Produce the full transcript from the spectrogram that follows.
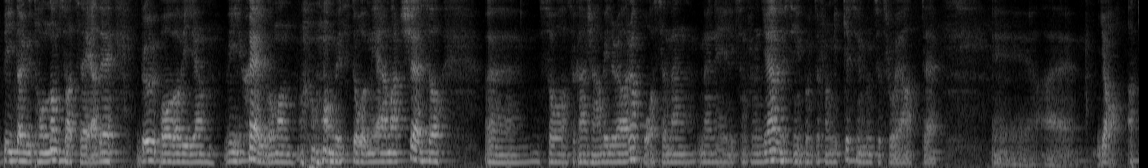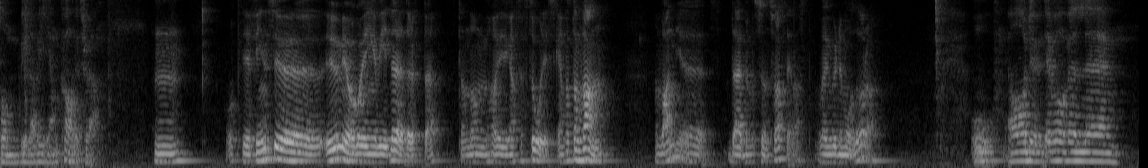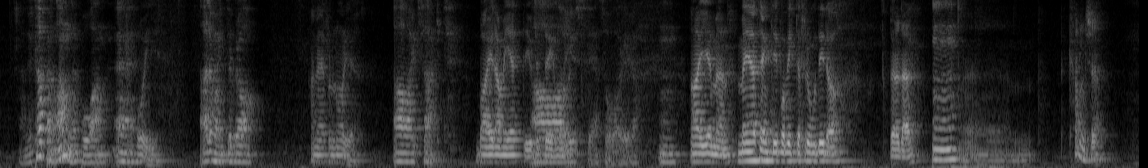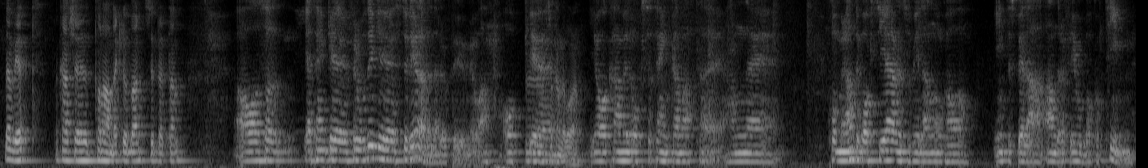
byta ut honom så att säga. Det beror ju på vad William vill själv. Om han om han vill stå mera matcher så, eh, så, så kanske han vill röra på sig. Men, men liksom från Gävles synpunkt och från Mickes synpunkt så tror jag att eh, eh, ja, att de vill ha William kvar, det tror jag. Mm. Och det finns ju... Umeå går ju ingen vidare där uppe. Utan de har ju ganska stor risk. Även fast de vann. De vann ju derby mot Sundsvall senast. Vem gjorde mål då? då? Oh, ja du, det var väl... Eh, ja, nu tappade jag namnet på han. Eh, Oj. ja, det var inte bra. Han är från Norge. Ja, exakt. Bayram Yeti gjorde Ja, segermålet. just det. Så var det ju. Mm. Jajamän. Men jag tänkte ju på Viktor Frodig då. Spelar där. Mm. Eh, kanske. Vem vet? Man kanske tar några andra klubbar, Superettan. Ja, så jag tänker Frodig eh, studerar väl där uppe i Umeå va? Och Mm, eh, så kan det vara. jag kan väl också tänka mig att eh, han... Eh, kommer han tillbaks till Gävle så vill han nog ha... Inte spela andra fiol bakom Tim.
